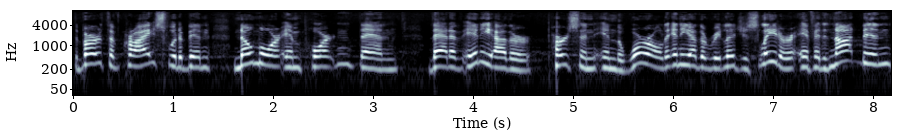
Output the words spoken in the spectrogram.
The birth of Christ would have been no more important than that of any other person in the world, any other religious leader, if it had not been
